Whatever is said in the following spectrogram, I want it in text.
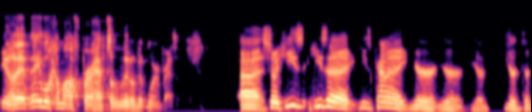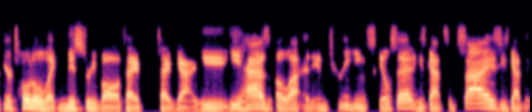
You know, they, they will come off perhaps a little bit more impressive. Uh, so he's he's a he's kind of your your your your your total like mystery ball type type guy. He he has a lot an intriguing skill set. He's got some size. He's got the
